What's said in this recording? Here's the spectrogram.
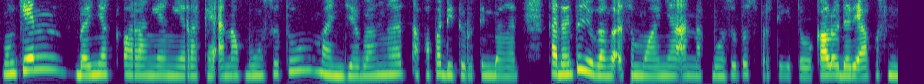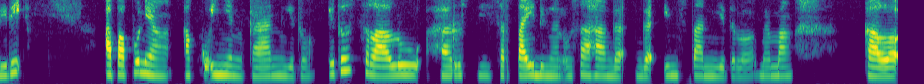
Mungkin banyak orang yang ngira kayak anak bungsu tuh manja banget, apa-apa diturutin banget. Kadang itu juga nggak semuanya anak bungsu tuh seperti itu. Kalau dari aku sendiri, apa pun yang aku inginkan gitu, itu selalu harus disertai dengan usaha, nggak nggak instan gitu loh. Memang kalau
